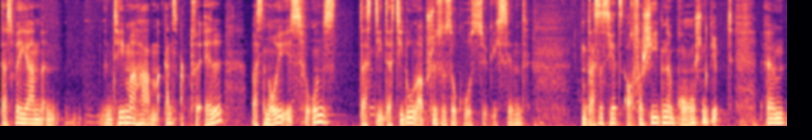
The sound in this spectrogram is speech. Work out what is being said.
dass wir ja ein, ein Thema haben, ganz aktuell, was neu ist für uns, dass die, dass die Lohnabschlüsse so großzügig sind. Und dass es jetzt auch verschiedene Branchen gibt. Ähm,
